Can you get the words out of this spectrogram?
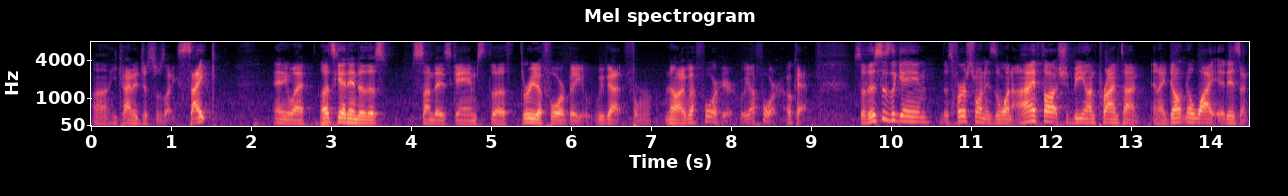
Uh, he kind of just was like, "Psych." Anyway, let's get into this Sunday's games. The three to four big. We've got th- no. I've got four here. We got four. Okay. So this is the game. This first one is the one I thought should be on prime time, and I don't know why it isn't.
